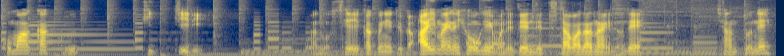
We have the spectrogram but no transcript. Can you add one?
細かくきっちり、あの正確にというか、曖昧な表現はね、全然伝わらないので、ちゃんとね、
